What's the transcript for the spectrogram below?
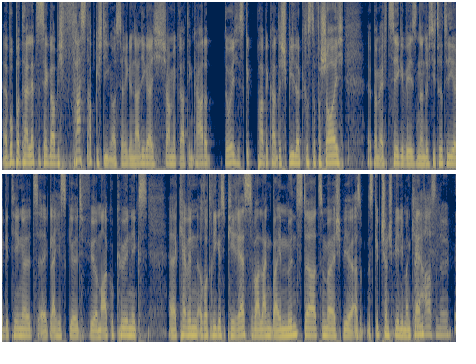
Äh, Wuppertal letztes Jahr, glaube ich, fast abgestiegen aus der Regionalliga. Ich schaue mir gerade den Kader durch. Es gibt ein paar bekannte Spieler. Christopher Scheuch äh, beim FC gewesen, dann durch die dritte Liga getingelt. Äh, Gleiches gilt für Marco Königs. Äh, Kevin Rodriguez Pires war lang bei Münster zum Beispiel. Also es gibt schon Spiele, die man kennt. Bei Arsenal.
